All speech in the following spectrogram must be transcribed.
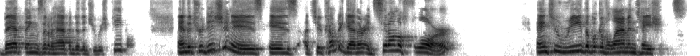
bad things that have happened to the Jewish people. And the tradition is, is uh, to come together and sit on the floor and to read the book of Lamentations.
